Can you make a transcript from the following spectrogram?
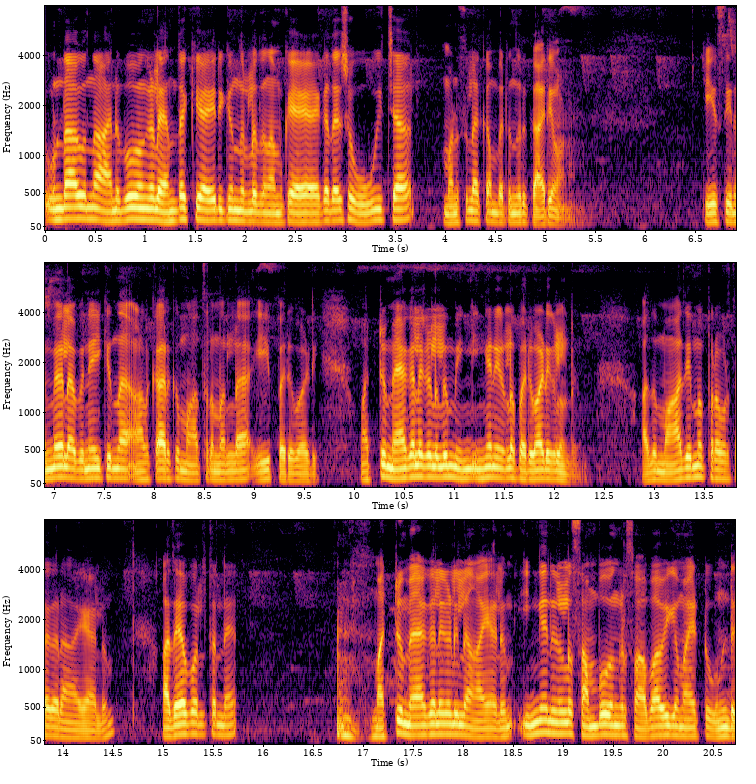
ഉണ്ടാകുന്ന അനുഭവങ്ങൾ എന്തൊക്കെയായിരിക്കും എന്നുള്ളത് നമുക്ക് ഏകദേശം ഊഹിച്ചാൽ മനസ്സിലാക്കാൻ പറ്റുന്നൊരു കാര്യമാണ്. ഈ സിനിമയിൽ അഭിനയിക്കുന്ന ആൾക്കാർക്ക് മാത്രമല്ല ഈ പരിപാടി. മറ്റു മേഖലകളിലും ഇങ്ങനെയുള്ള പരിപാടികളുണ്ട്. അത് മാധ്യമ പ്രവർത്തകരായാലും അതേപോലെ തന്നെ മറ്റു മേഖലകളിലായാലും ഇങ്ങനെയുള്ള സംഭവങ്ങൾ സ്വാഭാവികമായിട്ടും ഉണ്ട്.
